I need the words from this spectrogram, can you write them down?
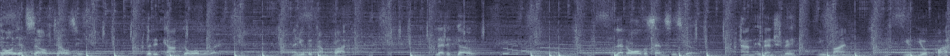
Thought itself tells you that it can't go all the way. And you become quiet. Let it go. Let all the senses go. And eventually you find you, you're quiet.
